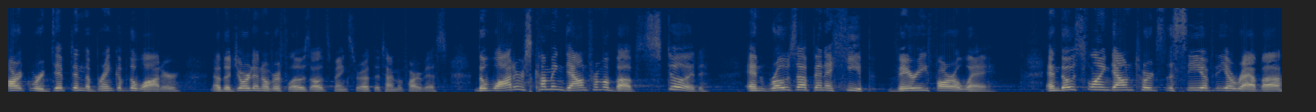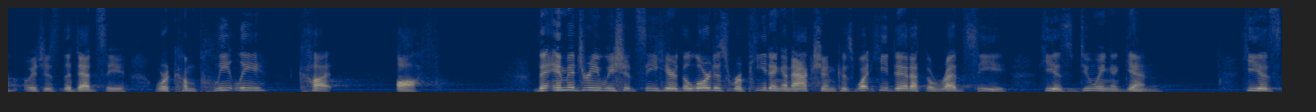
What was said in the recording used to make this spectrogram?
ark were dipped in the brink of the water, now, the Jordan overflows all its banks throughout the time of harvest. The waters coming down from above stood and rose up in a heap very far away. And those flowing down towards the Sea of the Arabah, which is the Dead Sea, were completely cut off. The imagery we should see here, the Lord is repeating an action because what he did at the Red Sea, he is doing again. He is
